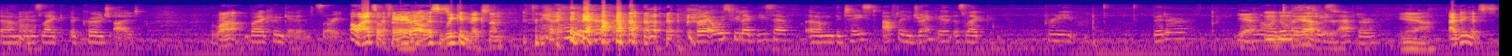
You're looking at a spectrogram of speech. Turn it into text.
um, it is like a Kölsch Alt. Wow. But I couldn't get it, sorry. Oh, that's That's okay. all right. No, this is we can mix them. But I always feel like these have um, the taste after you drank it. it is like pretty bitter. I Yeah. don't know, I don't like Yeah. the taste Bitter. after. Yeah, I think it's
